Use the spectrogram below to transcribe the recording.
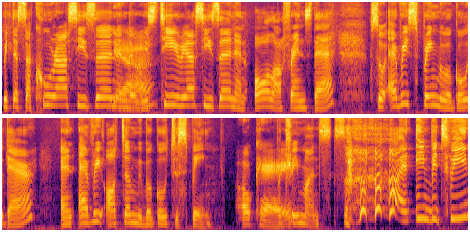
with the sakura season and the wisteria season and all our friends there. So every spring we will go there and every autumn we will go to Spain Okay. for three months. So and in between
